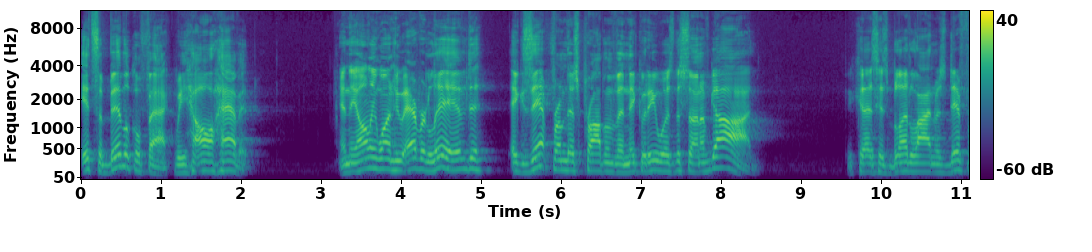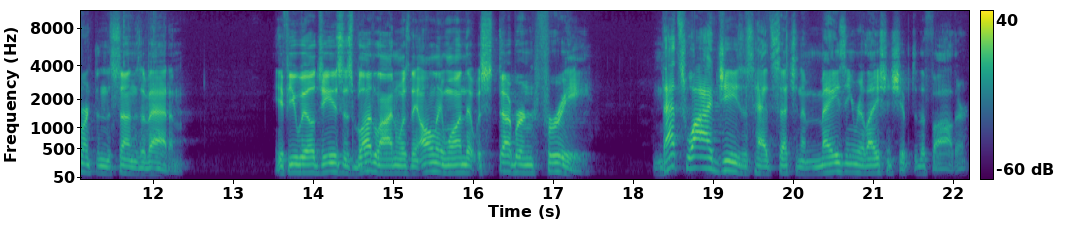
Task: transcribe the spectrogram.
it's a biblical fact. We all have it. And the only one who ever lived exempt from this problem of iniquity was the Son of God because his bloodline was different than the sons of Adam if you will, Jesus' bloodline was the only one that was stubborn free. And that's why Jesus had such an amazing relationship to the Father.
